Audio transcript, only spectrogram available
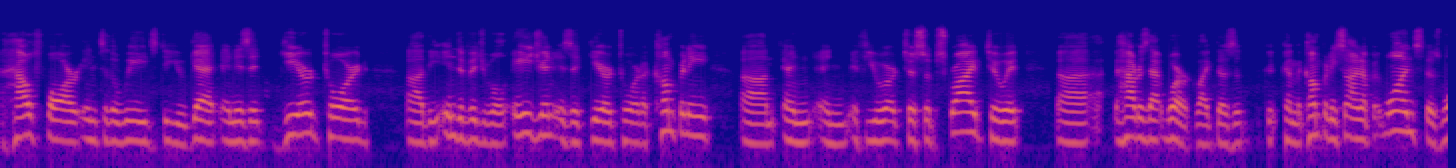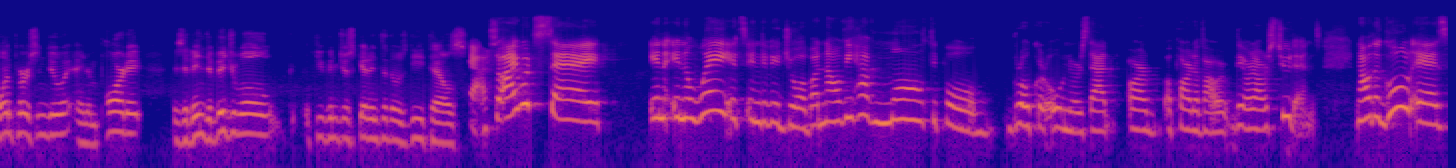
how far into the weeds do you get? And is it geared toward uh, the individual agent? Is it geared toward a company? Um, and and if you are to subscribe to it, uh, how does that work? Like, does it can the company sign up at once? Does one person do it and impart it? Is it individual? If you can just get into those details. Yeah. So I would say in in a way it's individual but now we have multiple broker owners that are a part of our they are our students. Now the goal is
